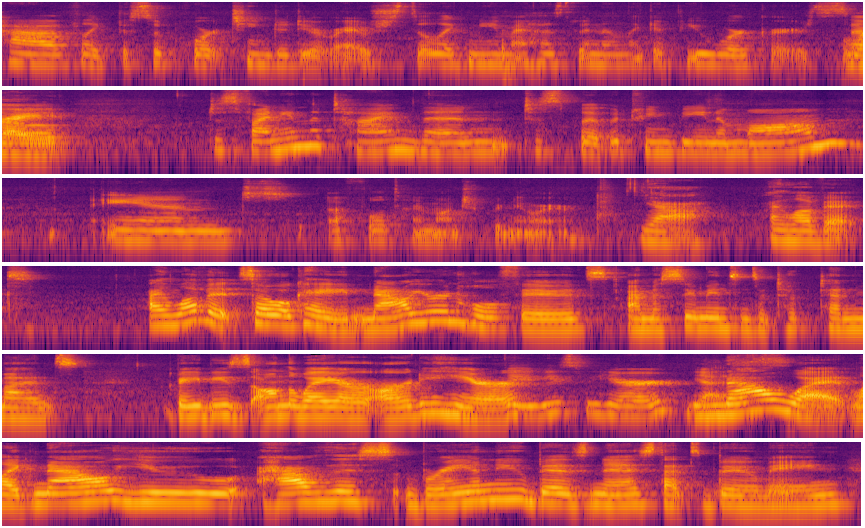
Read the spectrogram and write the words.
have like the support team to do it right. It was still like me and my husband and like a few workers. So Right. just finding the time then to split between being a mom and a full time entrepreneur. Yeah. I love it. I love it. So, okay, now you're in Whole Foods. I'm assuming since it took 10 months, babies on the way are already here. Babies here. Yes. Now what? Like now you have this brand new business that's booming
